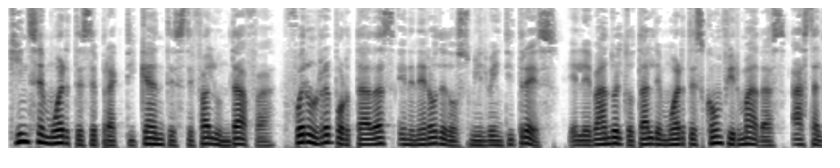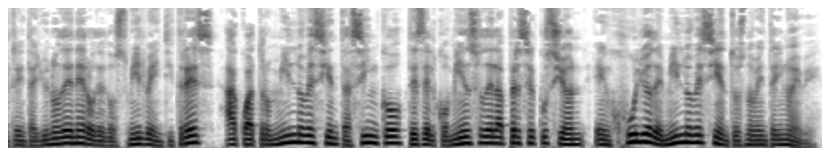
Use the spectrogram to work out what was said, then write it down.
15 muertes de practicantes de Falun Dafa fueron reportadas en enero de 2023, elevando el total de muertes confirmadas hasta el 31 de enero de 2023 a 4.905 desde el comienzo de la persecución en julio de 1999.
